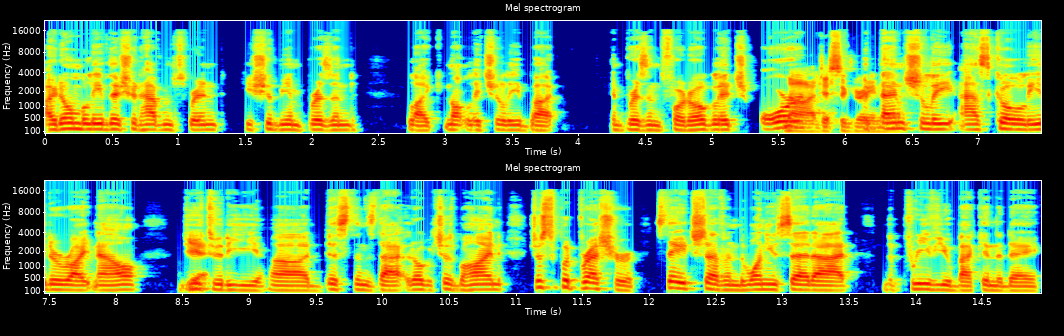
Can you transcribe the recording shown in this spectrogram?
I don't believe they should have him sprint. He should be imprisoned, like not literally, but imprisoned for Roglic, or no, I disagree potentially as co-leader right now due yeah. to the uh, distance that Roglic is behind, just to put pressure. Stage seven, the one you said at the preview back in the day,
